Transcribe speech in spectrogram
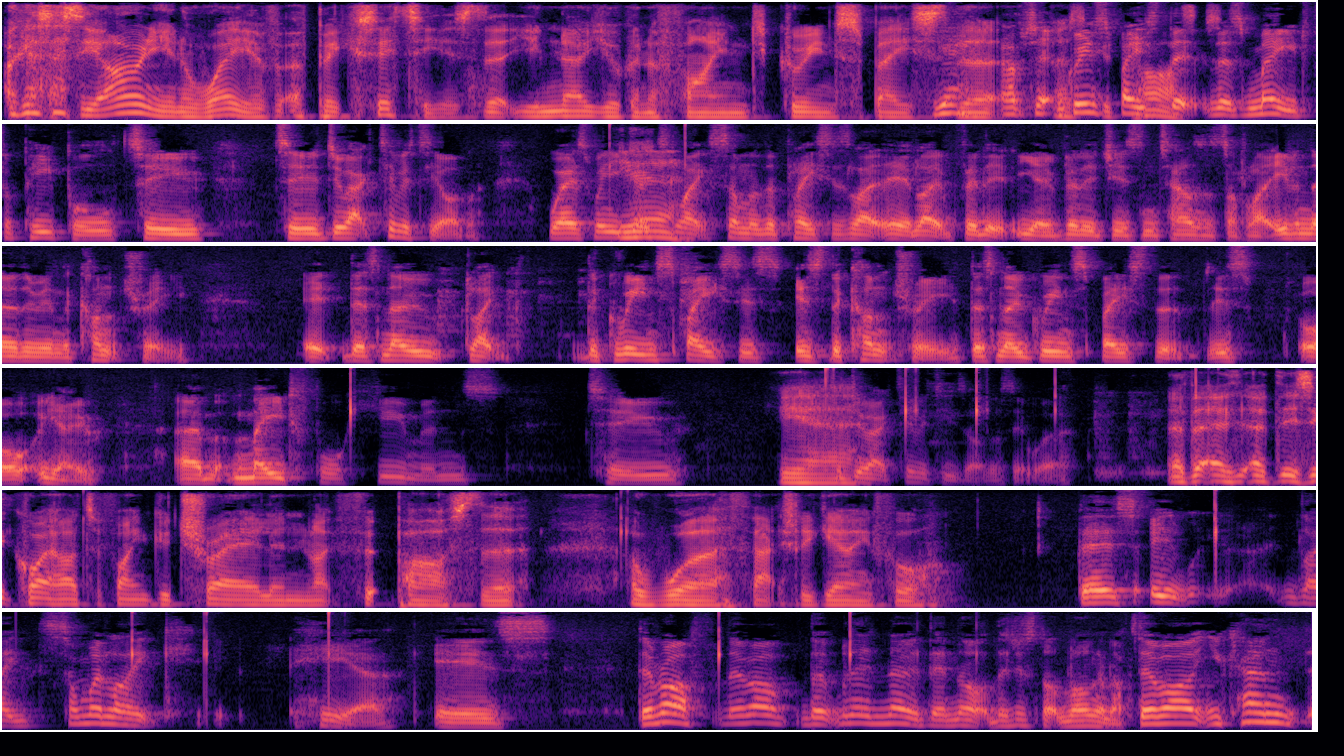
I guess that's the irony in a way of a big city is that you know you're going to find green space. Yeah, that absolutely. Green space that, that's made for people to to do activity on. Whereas when you go to like some of the places like here, like you know, villages and towns and stuff like, even though they're in the country, it there's no like the green space is is the country. There's no green space that is or you know um, made for humans to yeah. do activities on, as it were. Are there- are- Is it quite hard to find good trail and like footpaths that are worth actually going for? There's it, like somewhere like here is there are there are no they're not they're just not long enough. There are you can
